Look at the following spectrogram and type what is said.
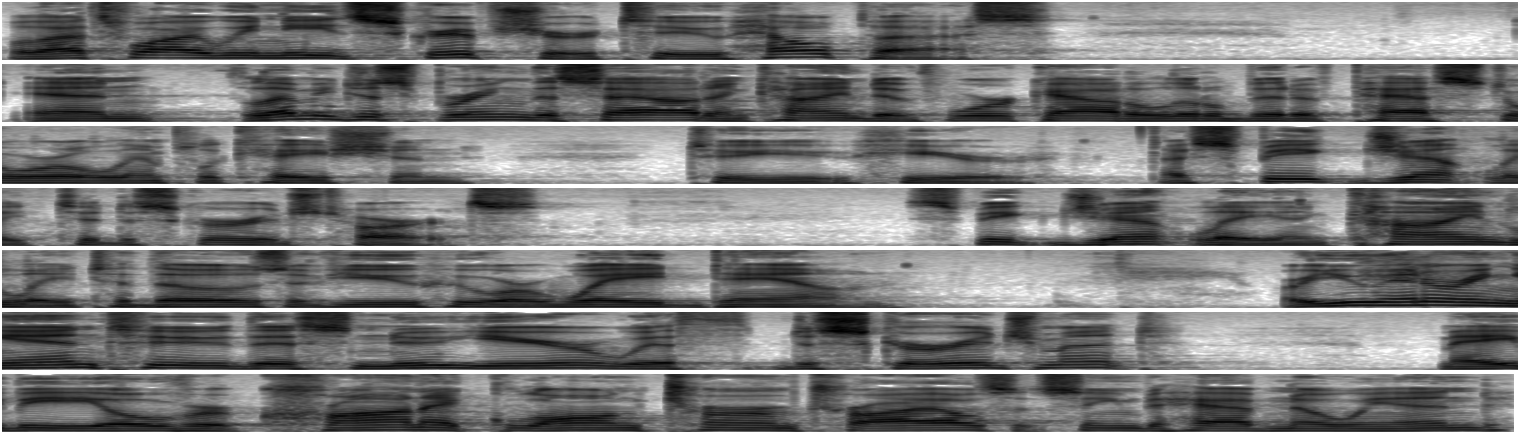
Well, that's why we need Scripture to help us. And let me just bring this out and kind of work out a little bit of pastoral implication to you here. I speak gently to discouraged hearts. Speak gently and kindly to those of you who are weighed down. Are you entering into this new year with discouragement, maybe over chronic long term trials that seem to have no end,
